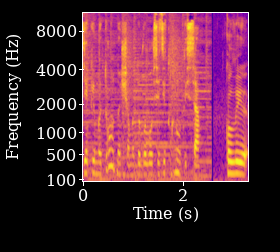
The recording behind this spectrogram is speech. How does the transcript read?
з якими труднощами довелося зіткнутися. коли е,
